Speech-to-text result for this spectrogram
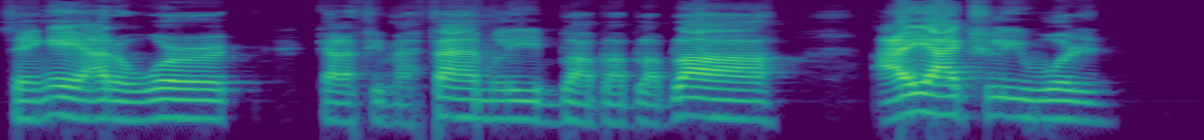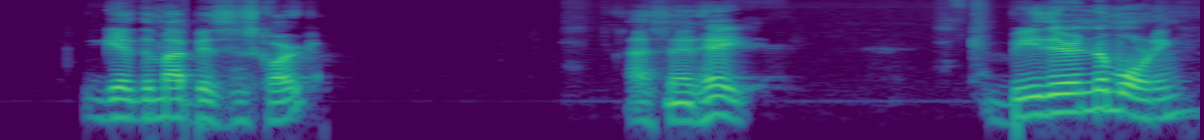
saying, "Hey, out of work, gotta feed my family," blah blah blah blah, I actually would give them my business card. I said, Hmm. "Hey, be there in the morning.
